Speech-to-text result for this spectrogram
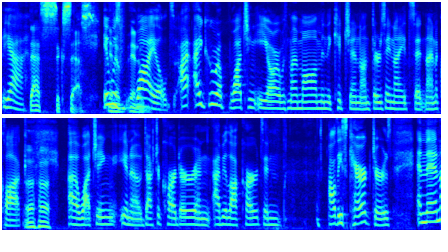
Yeah. that's success. It was a- wild. I, I grew up watching ER with my mom in the kitchen on Thursday nights at nine o'clock, uh watching you know Dr. Carter and Abby Lockhart and all these characters, and then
